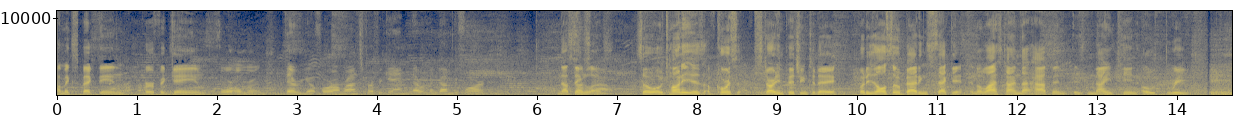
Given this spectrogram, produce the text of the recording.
I'm expecting perfect game, four home runs. There we go. Four home runs, perfect game. Never been done before. Nothing less. now. So Ohtani is, of course, starting pitching today, but he's also batting second. And the last time that happened is 1903.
